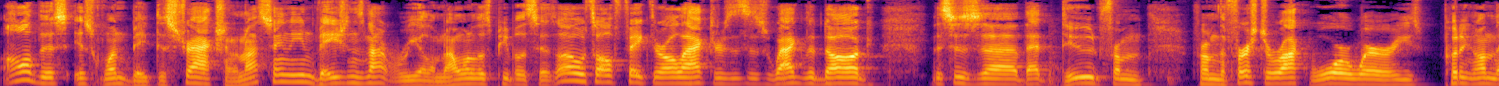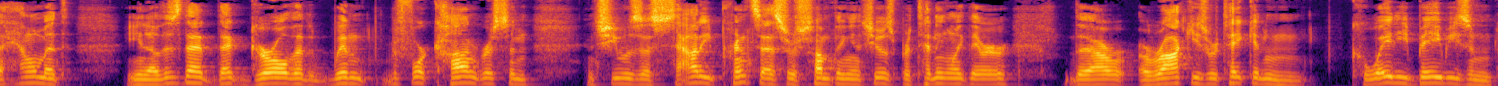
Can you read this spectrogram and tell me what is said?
all of this is one big distraction. I'm not saying the invasion's not real. I'm not one of those people that says, "Oh, it's all fake. They're all actors. This is Wag the dog. This is uh, that dude from from the first Iraq War where he's putting on the helmet." You know, this is that, that girl that went before Congress and, and she was a Saudi princess or something and she was pretending like they were, the Iraqis were taking Kuwaiti babies and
